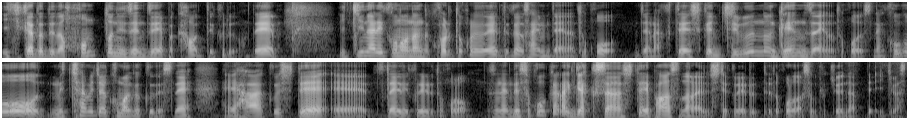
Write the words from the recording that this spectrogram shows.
生き方っていうのは本当に全然やっぱ変わってくるので、いきなりこのなんかこれとこれをやってくださいみたいなとこじゃなくて、しっかり自分の現在のところですね。ここをめちゃめちゃ細かくですね、えー把握して、えー伝えてくれるところですね。で、そこから逆算してパーソナライズしてくれるっていうところがすごく重要になっていきます。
